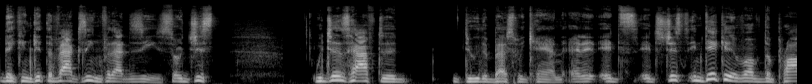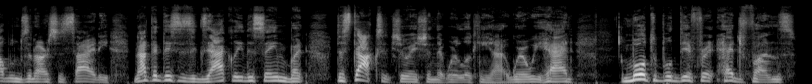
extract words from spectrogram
they can get the vaccine for that disease. So just, we just have to do the best we can. And it, it's it's just indicative of the problems in our society. Not that this is exactly the same but the stock situation that we're looking at where we had multiple different hedge funds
